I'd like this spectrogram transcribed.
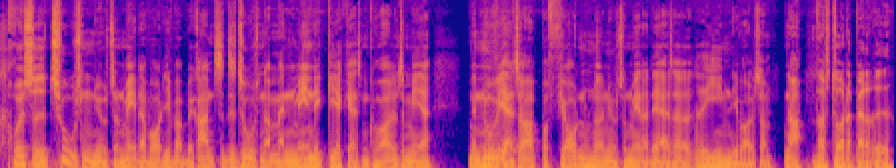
krydsede 1000 newtonmeter, hvor de var begrænset til 1000, og man mente ikke, gearkassen kunne holde til mere. Men nu er vi altså oppe på 1400 newtonmeter. Det er altså rimelig voldsomt. Nå, Hvor stort er batteriet?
